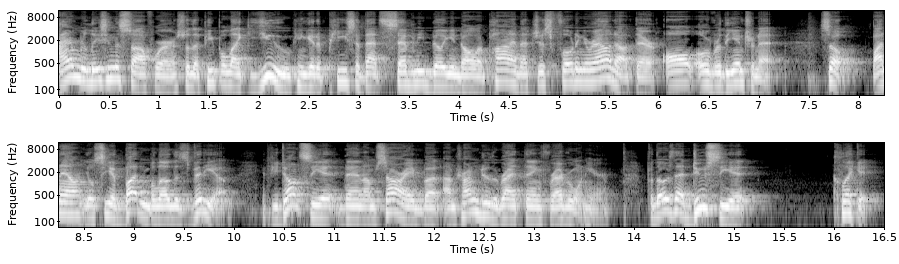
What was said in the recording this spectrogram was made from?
I am releasing the software so that people like you can get a piece of that $70 billion pie that's just floating around out there all over the internet. So, by now, you'll see a button below this video. If you don't see it, then I'm sorry, but I'm trying to do the right thing for everyone here. For those that do see it, click it.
